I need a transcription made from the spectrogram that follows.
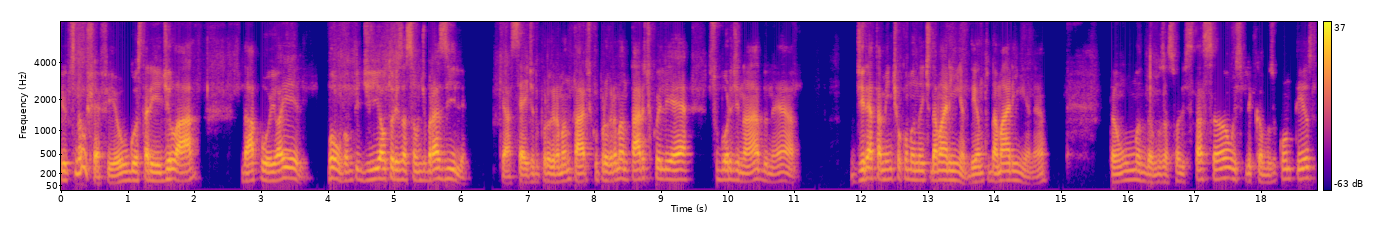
Eu disse, não, chefe, eu gostaria de ir lá dar apoio a ele. Bom, vamos pedir autorização de Brasília, que é a sede do Programa Antártico. O Programa Antártico ele é subordinado, né, diretamente ao comandante da Marinha, dentro da Marinha, né? Então, mandamos a solicitação, explicamos o contexto,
